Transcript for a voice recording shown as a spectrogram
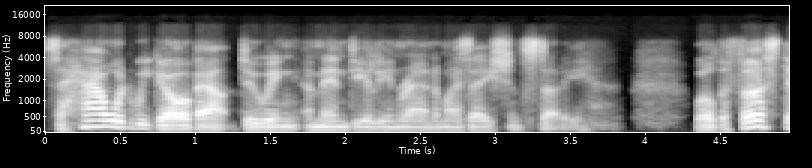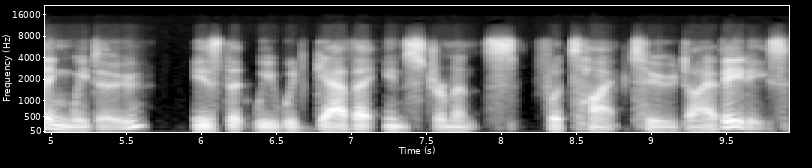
So how would we go about doing a Mendelian randomization study? Well, the first thing we do is that we would gather instruments for type 2 diabetes.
